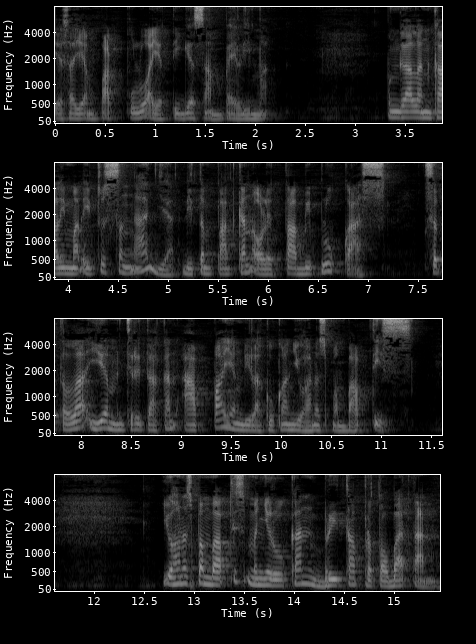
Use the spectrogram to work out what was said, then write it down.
Yesaya 40 ayat 3 sampai 5. Penggalan kalimat itu sengaja ditempatkan oleh tabib Lukas setelah ia menceritakan apa yang dilakukan Yohanes Pembaptis Yohanes Pembaptis menyerukan berita pertobatan.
